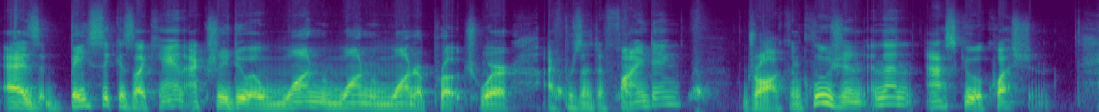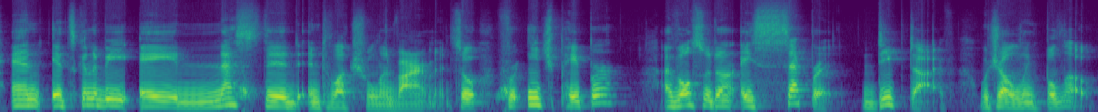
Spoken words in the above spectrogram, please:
as basic as I can, actually do a one-one-one approach where I present a finding, draw a conclusion, and then ask you a question. And it's going to be a nested intellectual environment. So for each paper, I've also done a separate deep dive, which I'll link below.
